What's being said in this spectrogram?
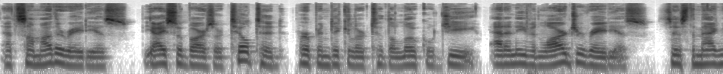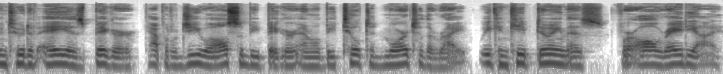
At some other radius, the isobars are tilted perpendicular to the local g. At an even larger radius, since the magnitude of A is bigger, capital G will also be bigger and will be tilted more to the right. We can keep doing this for all radii.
